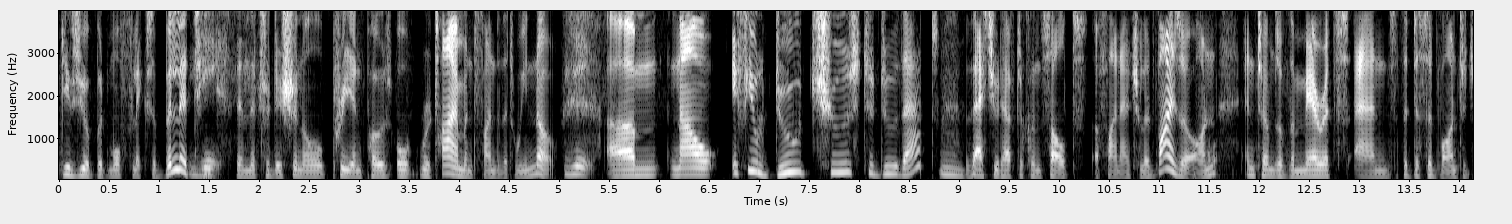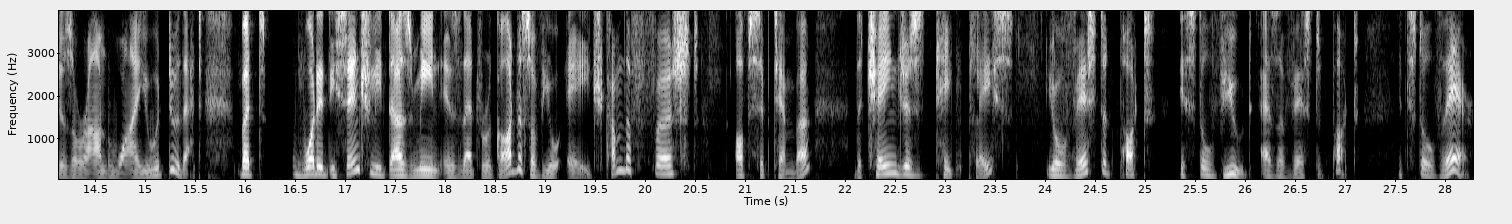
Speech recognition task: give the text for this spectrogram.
gives you a bit more flexibility Yes. than the traditional pre and post or retirement fund that we know. Yes. Um, now, if you do choose to do that, Mm. that you'd have to consult a financial advisor on in terms of the merits and the disadvantages around why you would do that. But what it essentially does mean is that regardless of your age, come the 1st of September, the changes take place, your vested pot is still viewed as a vested pot. It's still there.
